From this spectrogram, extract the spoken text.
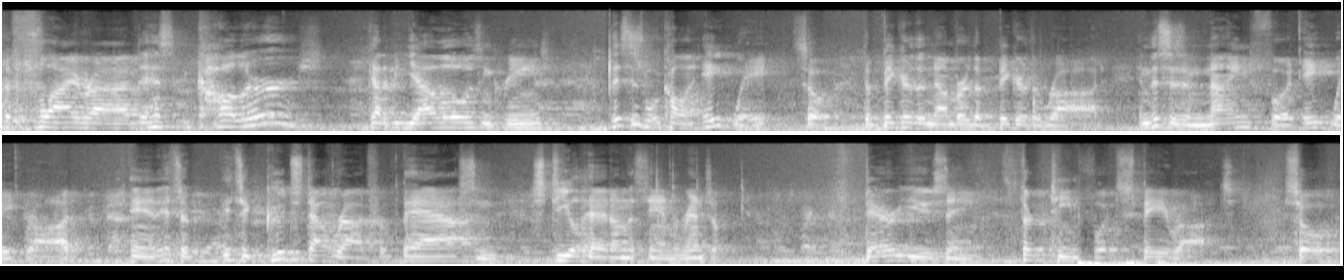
the fly rod, it has colors. Got to be yellows and greens. This is what we call an eight weight. So the bigger the number, the bigger the rod. And this is a nine foot eight weight rod, and it's a it's a good stout rod for bass and steelhead on the San Lorenzo. They're using 13 foot Spey rods. So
